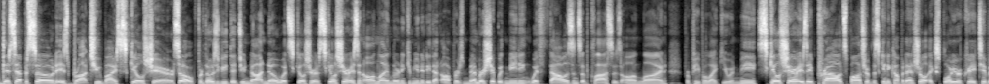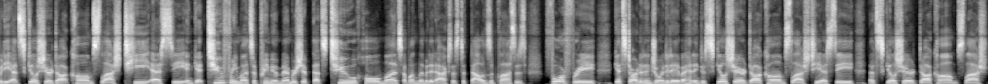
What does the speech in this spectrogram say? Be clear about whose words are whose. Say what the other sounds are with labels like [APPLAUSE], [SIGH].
Speaker 1: This episode is brought to you by Skillshare. So, for those of you that do not know what Skillshare is, Skillshare is an online learning community that offers membership with meaning with thousands of classes online for people like you and me. Skillshare is a proud sponsor of the Skinny Confidential. Explore your creativity at Skillshare.com slash TSC and get two free months of premium membership. That's two whole months of unlimited access to thousands of classes for free. Get started and join today by heading to Skillshare.com slash TSC. That's Skillshare.com slash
